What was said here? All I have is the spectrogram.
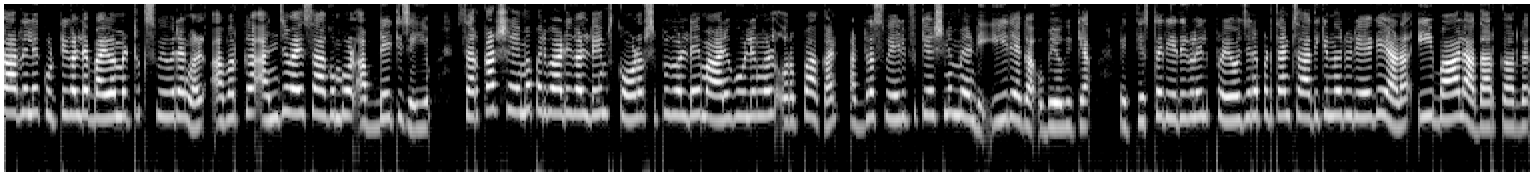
കാർഡിലെ കുട്ടികളുടെ ബയോമെട്രിക്സ് വിവരങ്ങൾ അവർക്ക് അഞ്ച് വയസ്സാകുമ്പോൾ അപ്ഡേറ്റ് ചെയ്യും. സർക്കാർ ക്ഷേമ പരിപാടികളുടെയും സ്കോളർഷിപ്പുകളുടെയും ആനുകൂല്യങ്ങൾ ഉറപ്പാക്കാൻ അഡ്രസ് വെരിഫിക്കേഷനും വേണ്ടി ഈ രേഖ ഉപയോഗിക്കാം. വ്യത്യസ്ത രീതികളിൽ പ്രയോജനപ്പെടുത്താൻ സാധിക്കുന്ന ഒരു രേഖയാണ് ഈ ബാൽ ആധാർ കാർഡ്.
